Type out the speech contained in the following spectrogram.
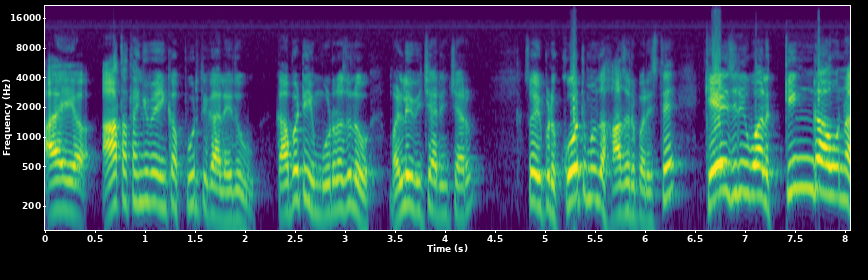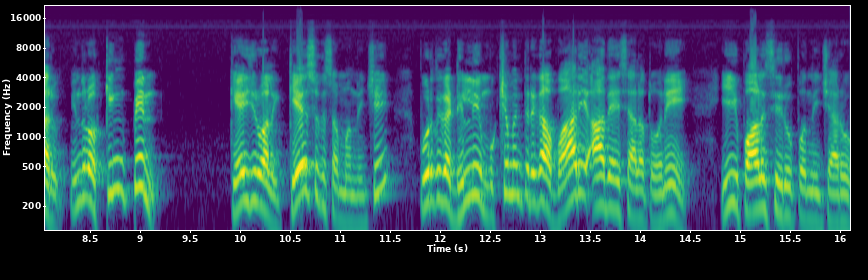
ఆ- ఆ ఇంకా పూర్తి కాలేదు. కాబట్టి ఈ మూడు రోజులు మళ్ళీ విచారించారు. సో ఇప్పుడు కోర్టు ముందు హాజరుపరిస్తే కేజ్రీవాల్ కింగ్గా ఉన్నారు. ఇందులో కింగ్ పిన్ కేజ్రీవాల్ కేసుకు సంబంధించి పూర్తిగా ఢిల్లీ ముఖ్యమంత్రిగా వారి ఆదేశాలతోనే ఈ పాలసీ రూపొందించారు.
